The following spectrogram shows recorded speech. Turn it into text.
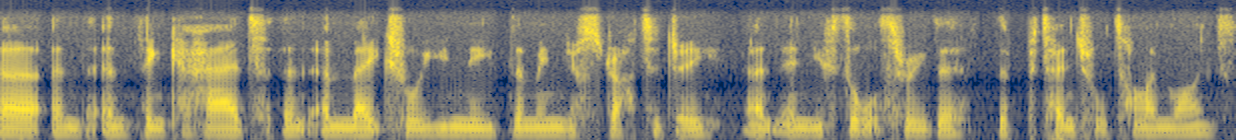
uh, and, and think ahead and, and make sure you need them in your strategy and, and you've thought through the, the potential timelines.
